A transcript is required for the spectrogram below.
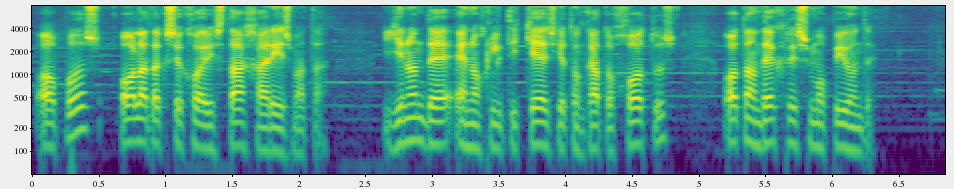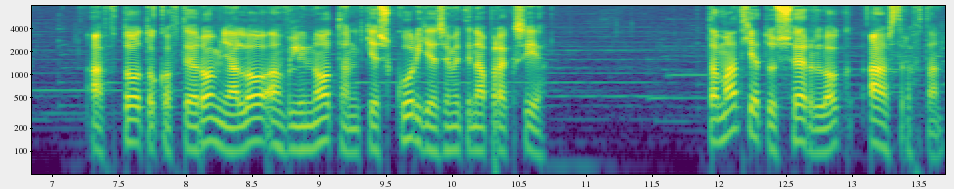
όπως όλα τα ξεχωριστά χαρίσματα, γίνονται ενοχλητικές για τον κάτοχό τους όταν δεν χρησιμοποιούνται. Αυτό το κοφτερό μυαλό αμβλυνόταν και σκούριαζε με την απραξία. Τα μάτια του Σέρλοκ άστραφταν.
